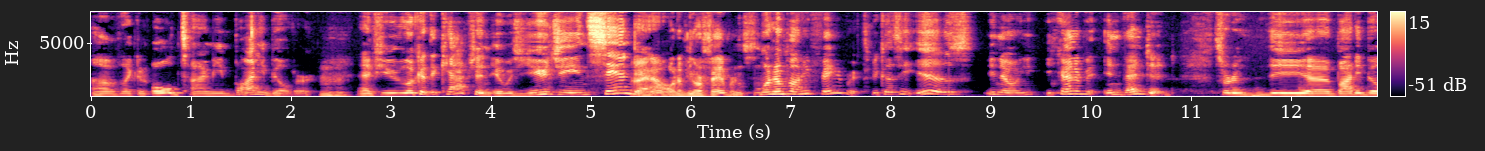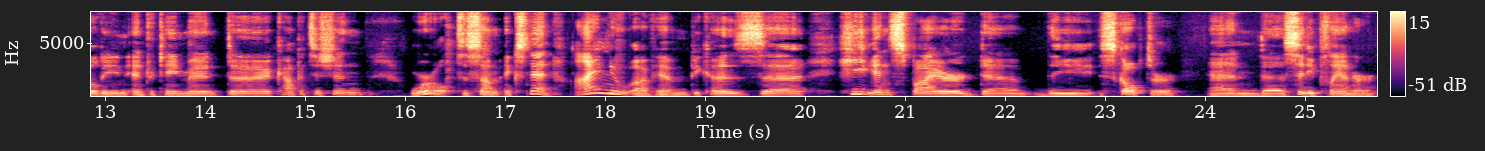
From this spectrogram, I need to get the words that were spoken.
of like an old timey bodybuilder, Mhm. and if you look at the caption, it was Eugene Sandow. I know one of your favorites. One of my favorites because he is, you know, he, he kind of invented sort of the uh, bodybuilding entertainment uh, competition world to some extent. I knew of him because uh, he inspired uh, the sculptor and uh, city planner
